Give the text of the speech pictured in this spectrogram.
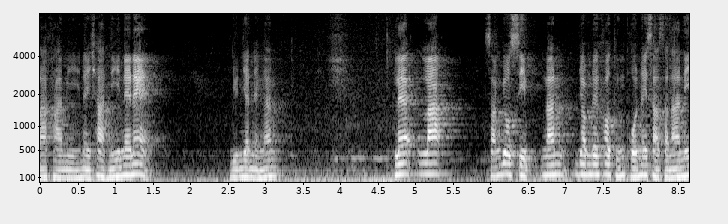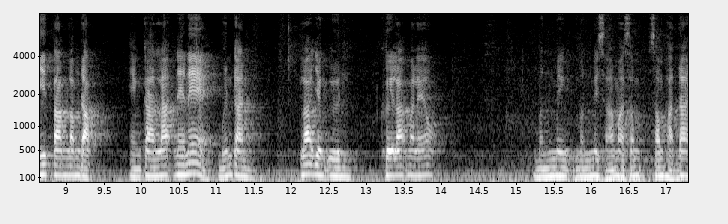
นาคามีในชาตินี้แน่ ๆ ยืนยันอย่างนั้น และละสังโยชน์สิบนั้นย่อมได้เข้าถึงผลในศาสนานี้ตามลำดับแห่งการละแน่ ๆ เหมือนกัน ละอย่างอื่นเคยละมาแล้ว มันไม่มันไม่สามารถสัมผัสได้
